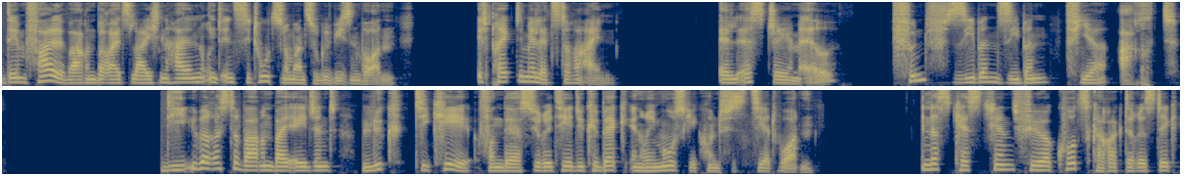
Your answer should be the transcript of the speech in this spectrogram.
Dem Fall waren bereits Leichenhallen und Institutsnummern zugewiesen worden. Ich prägte mir letztere ein. LSJML 57748. Die Überreste waren bei Agent Luc Tiquet von der Sûreté du Québec in Rimouski konfisziert worden. In das Kästchen für Kurzcharakteristik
